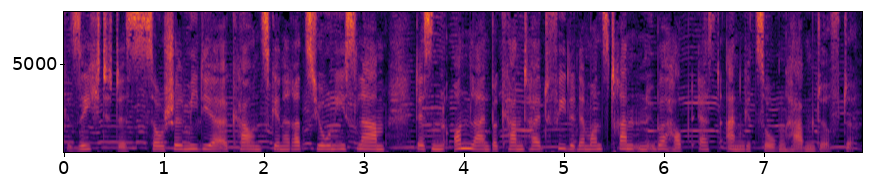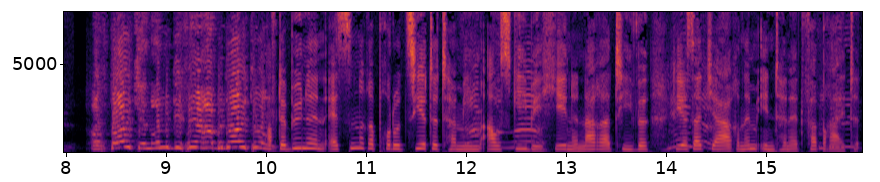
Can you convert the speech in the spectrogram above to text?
Gesicht des Social-Media-Accounts Generation Islam, dessen Online-Bekanntheit viele Demonstranten überhaupt erst angezogen haben dürfte. Auf Deutsch in ungefährer Bedeutung. Auf der Bühne in Essen reproduzierte Tamim ausgiebig jene Narrative, die er seit Jahren im Internet verbreitet.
